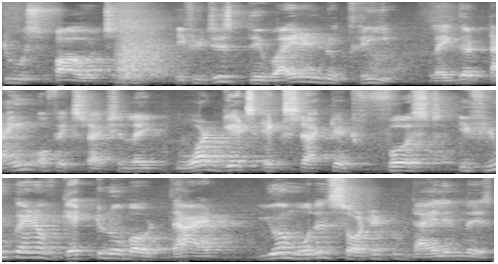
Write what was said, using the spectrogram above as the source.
two spouts, if you just divide into three, like the time of extraction, like what gets extracted first, if you kind of get to know about that, you are more than sorted to dial in this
